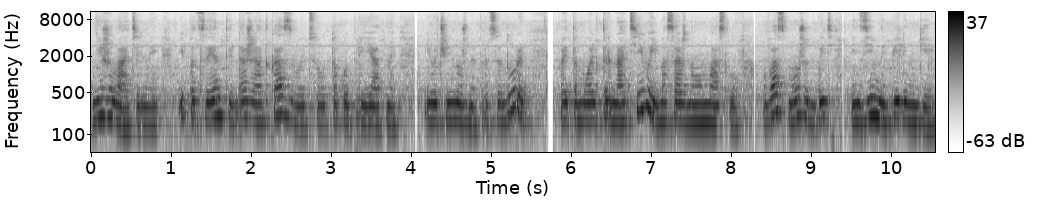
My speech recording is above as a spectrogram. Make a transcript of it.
нежелательные, и пациенты даже отказываются от такой приятной и очень нужной процедуры, Поэтому альтернативой массажному маслу у вас может быть энзимный пилинг-гель,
